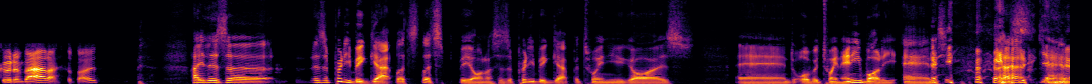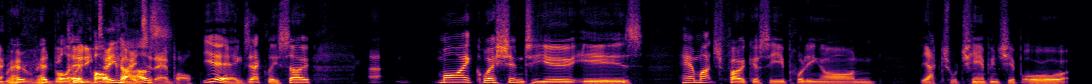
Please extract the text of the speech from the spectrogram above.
good and bad, I suppose. Hey, there's a there's a pretty big gap. Let's let's be honest. There's a pretty big gap between you guys and or between anybody and and Red, Red Bull Including Ampol teammates cars. at Ampol. Yeah, exactly. So, uh, my question to you is, how much focus are you putting on the actual championship, or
